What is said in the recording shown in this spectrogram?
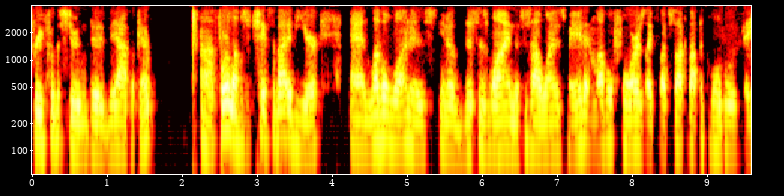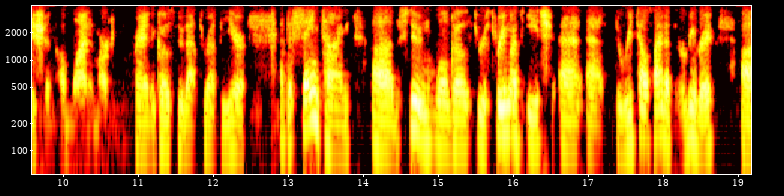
free for the student, the, the applicant. Uh, four levels, which takes about a year. And level one is, you know, this is wine, this is how wine is made. And level four is like, let's talk about the globalization of wine and marketing, right? It goes through that throughout the year. At the same time, uh, the student will go through three months each at, at the retail side at the Urban Grape, uh,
